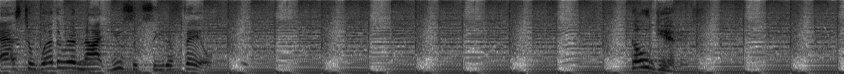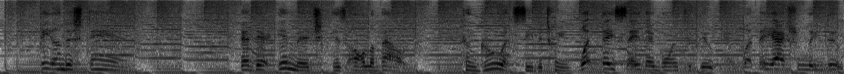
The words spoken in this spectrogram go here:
as to whether or not you succeed or fail. Go-getters they understand that their image is all about congruency between what they say they're going to do and what they actually do.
